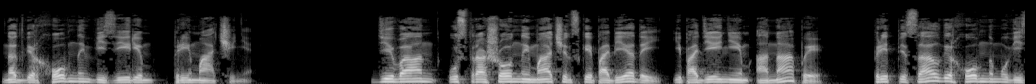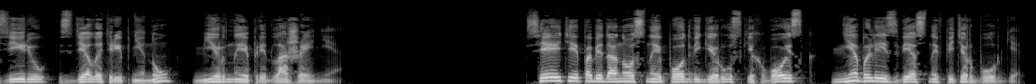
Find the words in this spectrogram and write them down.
над верховным визирем при Мачине. Диван, устрашенный Мачинской победой и падением Анапы, предписал верховному визирю сделать Репнину мирные предложения. Все эти победоносные подвиги русских войск не были известны в Петербурге.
